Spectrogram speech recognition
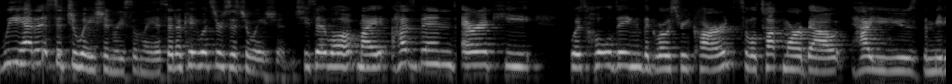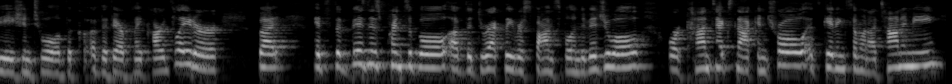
we had a situation recently. I said, okay, what's your situation? She said, well, my husband, Eric, he was holding the grocery card. So we'll talk more about how you use the mediation tool of the of the fair play cards later. But it's the business principle of the directly responsible individual or context, not control. It's giving someone autonomy.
